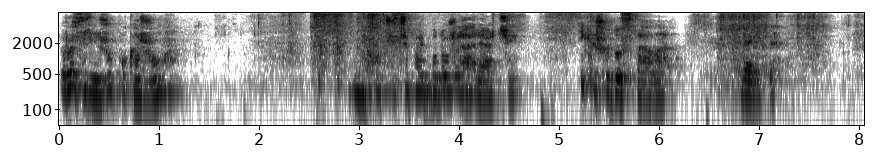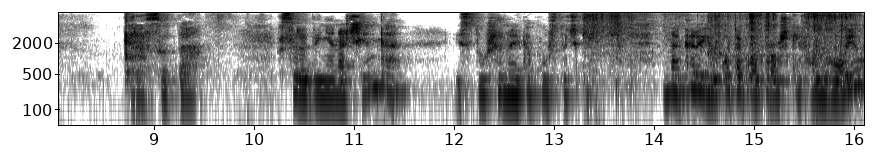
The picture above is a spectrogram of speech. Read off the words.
Розріжу, покажу. Не хочу чіпати, бо дуже гарячий. Тільки що достала. Гляньте. Красота. Всередині начинка із тушеної капусточки. Накрию отако трошки фольгою.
